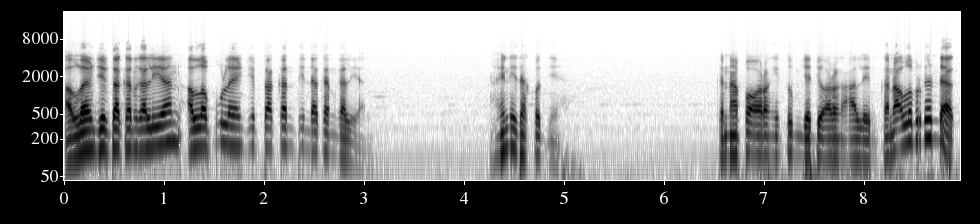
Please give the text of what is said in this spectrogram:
Allah yang menciptakan kalian, Allah pula yang menciptakan tindakan kalian. Nah ini takutnya. Kenapa orang itu menjadi orang alim? Karena Allah berkehendak.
